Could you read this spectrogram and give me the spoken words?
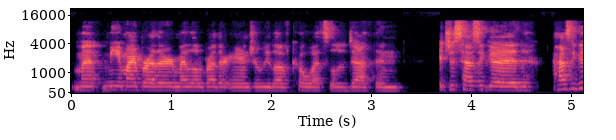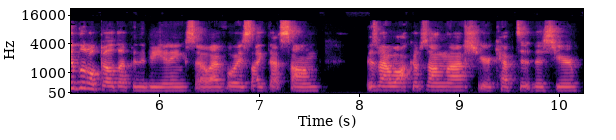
My, me and my brother, my little brother Andrew, we love Koe Wetzel to death, and it just has a good has a good little build up in the beginning. So I've always liked that song is my walk up song last year, kept it this year.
